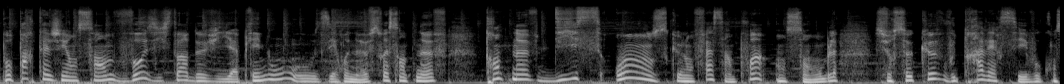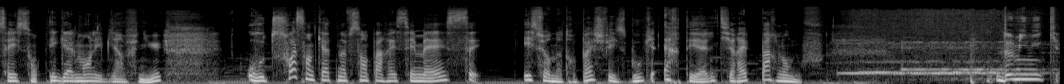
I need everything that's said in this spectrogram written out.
pour partager ensemble vos histoires de vie. Appelez-nous au 09 69 39 10 11 que l'on fasse un point ensemble sur ce que vous traversez. Vos conseils sont également les bienvenus au 64 900 par SMS et sur notre page Facebook RTL-Parlons-nous. Dominique,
